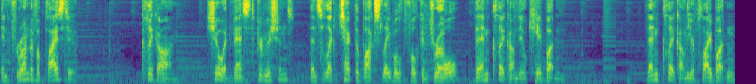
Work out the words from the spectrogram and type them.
In front of applies to. Click on Show Advanced Permissions, then select check the box labeled Full Control, then click on the OK button. Then click on the Apply button,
